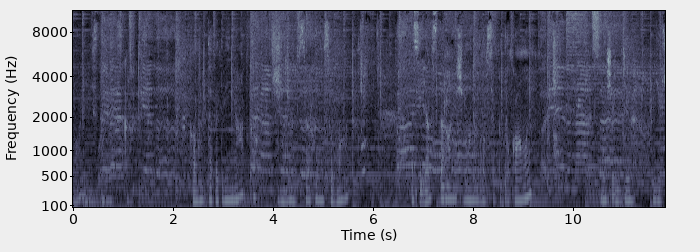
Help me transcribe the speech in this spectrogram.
воістину Воскрес. Коли в тебе двійнятка, ти повинен все організувати. Ось я стараюся, щоб в мене було все під руками. Тому що ді, дівчата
